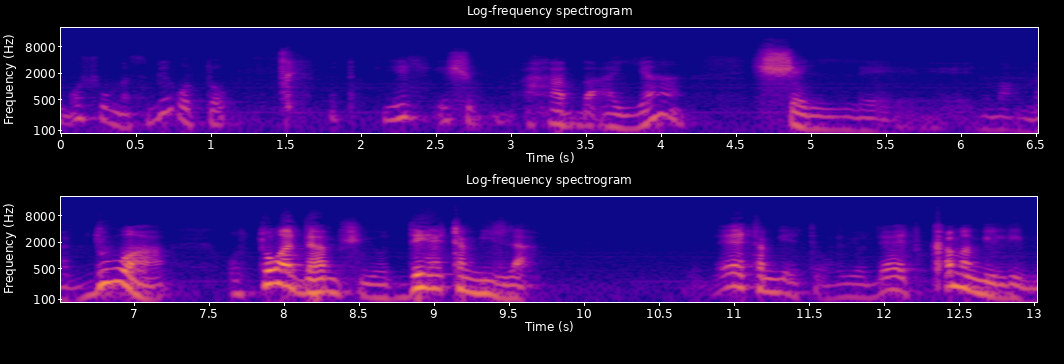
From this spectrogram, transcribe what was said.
כמו שהוא מסביר אותו. יש, יש הבעיה של, נאמר, מדוע אותו אדם שיודע את המילה, יודע את המילה, יודע את כמה מילים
